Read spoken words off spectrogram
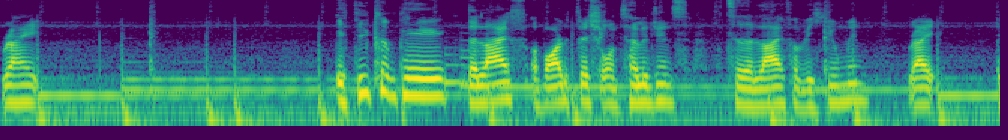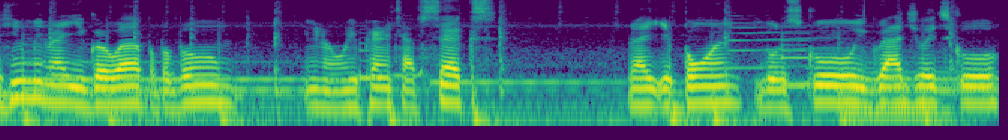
right if you compare the life of artificial intelligence to the life of a human right a human right you grow up boom, you know your parents have sex right you're born you go to school you graduate school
